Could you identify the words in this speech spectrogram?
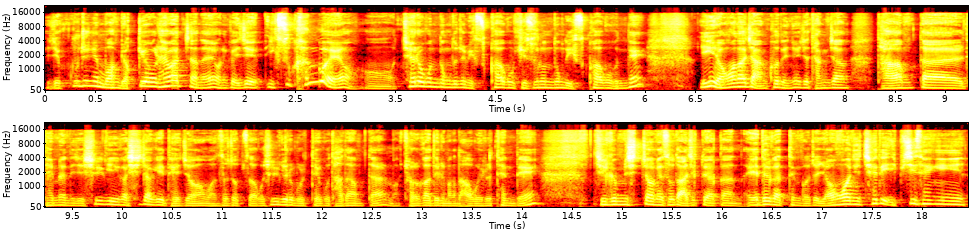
이제 꾸준히 뭐 몇 개월 해왔잖아요. 그러니까 이제 익숙한 거예요. 어, 체력 운동도 좀 익숙하고, 기술 운동도 익숙하고, 근데 이게 영원하지 않거든요. 이제 당장 다음 달 되면 이제 실기가 시작이 되죠. 원서 접수하고 실기를 볼 테고, 다다음 달 막 결과들이 막 나오고 이럴 텐데, 지금 시점에서도 아직도 약간 애들 같은 거죠. 영원히 최대 입시생일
